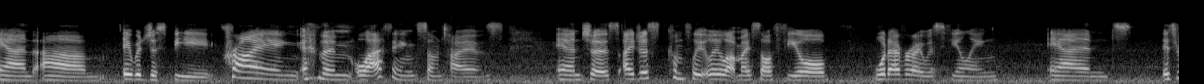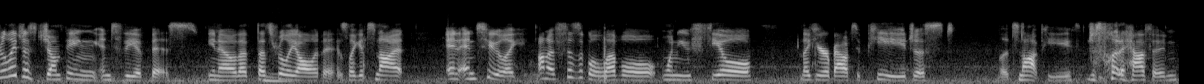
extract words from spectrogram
and um, it would just be crying and then laughing sometimes and just i just completely let myself feel whatever i was feeling and it's really just jumping into the abyss you know that that's Mm. really all it is like it's not and and two like on a physical level when you feel like you're about to pee just let's not pee just let it happen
